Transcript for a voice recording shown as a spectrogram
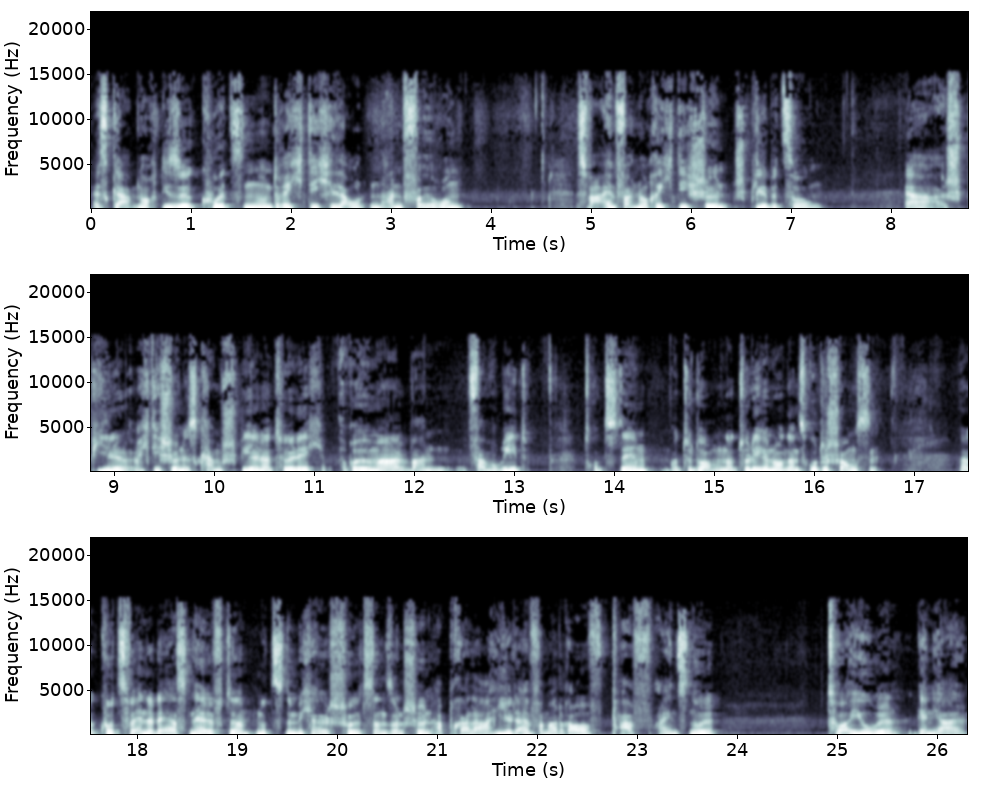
Es gab noch diese kurzen und richtig lauten Anfeuerungen. Es war einfach noch richtig schön spielbezogen. Ja, Spiel, richtig schönes Kampfspiel natürlich. Römer waren Favorit. Trotzdem hatte Dortmund natürlich noch ganz gute Chancen. Kurz vor Ende der ersten Hälfte nutzte Michael Schulz dann so einen schönen Abpraller, hielt einfach mal drauf, paff, 1-0. Torjubel, genial.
